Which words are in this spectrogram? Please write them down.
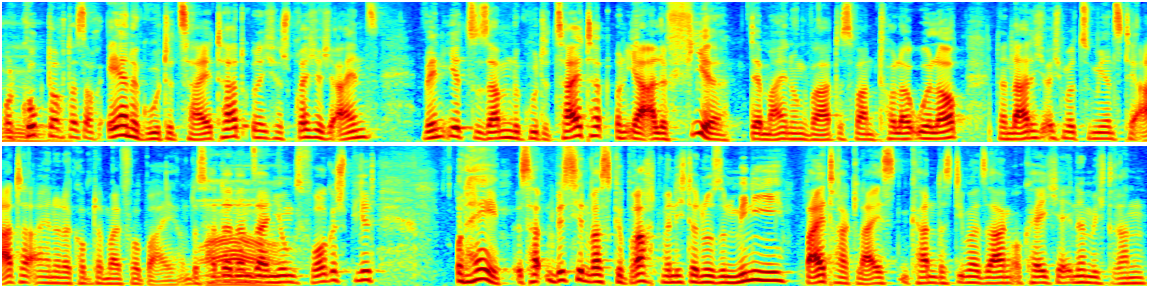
und mhm. guckt doch, dass auch er eine gute Zeit hat und ich verspreche euch eins, wenn ihr zusammen eine gute Zeit habt und ihr alle vier der Meinung wart, das war ein toller Urlaub, dann lade ich euch mal zu mir ins Theater ein und da kommt er mal vorbei. Und das wow. hat er dann seinen Jungs vorgespielt. Und hey, es hat ein bisschen was gebracht, wenn ich da nur so einen Mini-Beitrag leisten kann, dass die mal sagen, okay, ich erinnere mich dran,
